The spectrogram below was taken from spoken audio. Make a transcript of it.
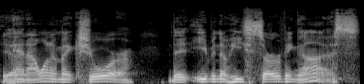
Yeah. and I want to make sure that even though he's serving us,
